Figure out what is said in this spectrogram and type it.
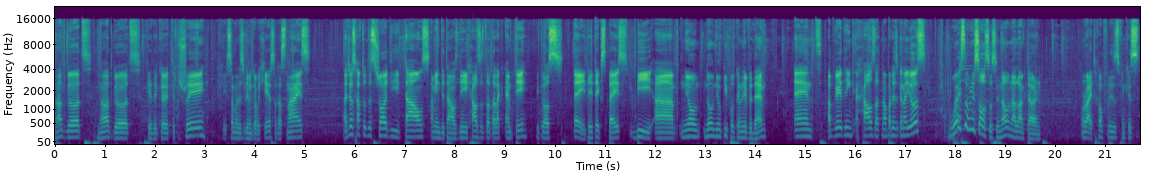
Not good. Not good. Okay, decorative tree. Okay, somebody's living over here, so that's nice. I just have to destroy the towns, I mean the towns, the houses that are like empty, because A, they take space, B, uh, no, no new people can live with them, and upgrading a house that nobody's gonna use, waste of resources, you know, in a long term. Alright, hopefully this thing is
